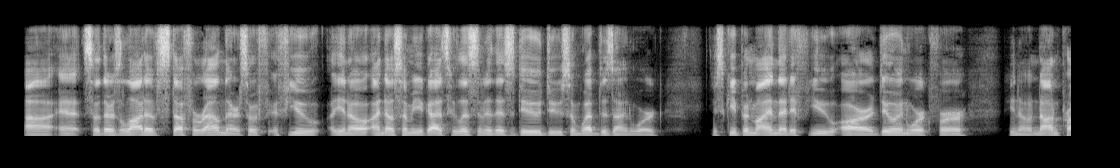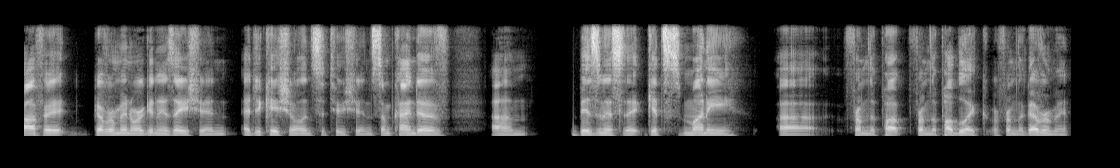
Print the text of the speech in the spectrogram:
Uh, and so there's a lot of stuff around there. So if, if you, you know, I know some of you guys who listen to this do do some web design work. Just keep in mind that if you are doing work for, you know, nonprofit, government organization, educational institution, some kind of um, business that gets money uh, from the pub from the public or from the government,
